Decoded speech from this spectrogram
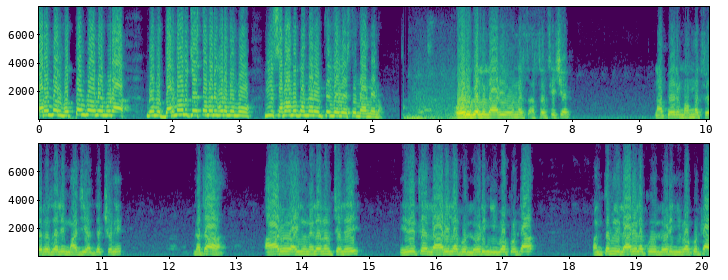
వరంగల్ మొత్తంగా మేము కూడా మేము ధర్నాలు చేస్తామని కూడా మేము ఈ సభాముఖంగా నేను తెలియజేస్తున్నాను నేను. ఓరుగల్లు లారీ ఓనర్స్ అసోసియేషన్ నా పేరు మొహమ్మద్ ఫెరోజ్ అలీ మాజీ అధ్యక్షుని. గత ఆరు ఐదు నెలల నుంచి ఏదైతే లారీలకు లోడింగ్ ఇవ్వకుండా పంతొమ్మిది లారీలకు లోడింగ్ ఇవ్వకుండా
